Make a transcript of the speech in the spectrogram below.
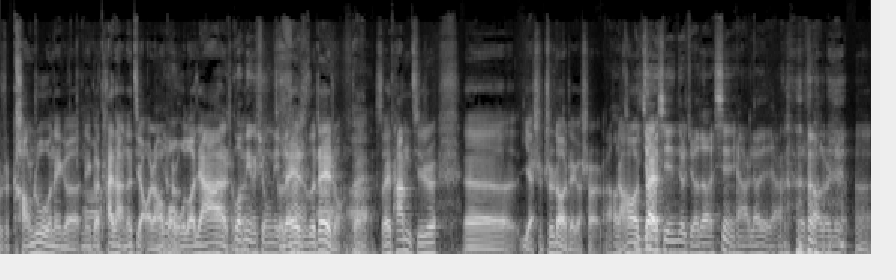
就是扛住那个那个啊泰坦的脚，然后保护罗加啊什么。过命兄弟就类似这种，对所以他们其实呃也是知道这个事儿的然。后交再心就觉得信一下，了解一下，就差不多是这种。嗯，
